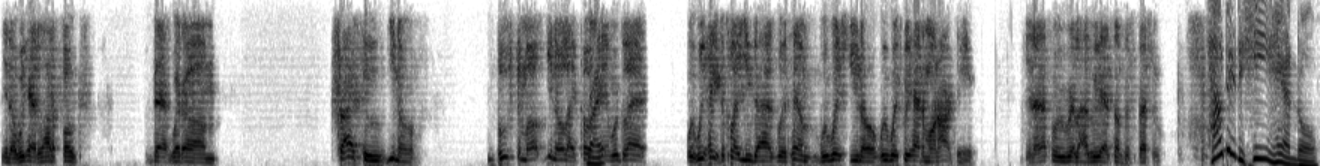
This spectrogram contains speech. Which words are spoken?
You know, we had a lot of folks that would um, try to, you know, boost him up, you know, like, Coach, Right. man, we're glad. We, we hate to play you guys with him. We wish, you know, we wish we had him on our team. You know, that's when we realized we had something special. How did he handle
